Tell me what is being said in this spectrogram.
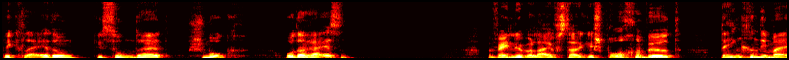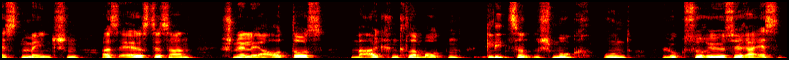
Bekleidung, Gesundheit, Schmuck oder Reisen? Wenn über Lifestyle gesprochen wird, denken die meisten Menschen als erstes an schnelle Autos, Markenklamotten, glitzernden Schmuck und luxuriöse Reisen.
